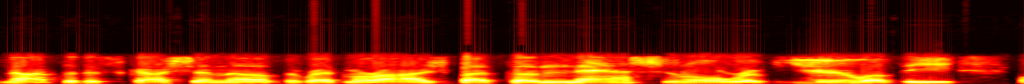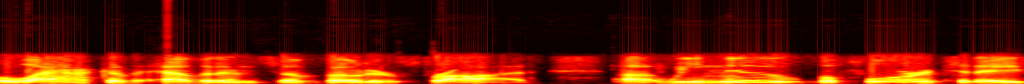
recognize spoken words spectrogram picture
not the discussion of the Red Mirage, but the national review of the lack of evidence of voter fraud. Uh, we knew before today's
